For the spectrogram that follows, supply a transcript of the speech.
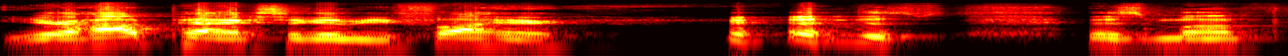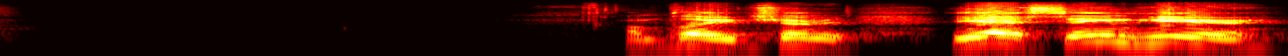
your hot packs are gonna be fire this this month. I'm playing trivia. Yeah, same here.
